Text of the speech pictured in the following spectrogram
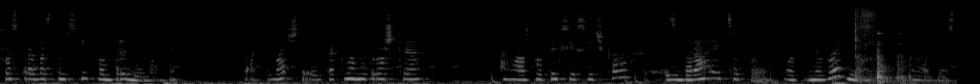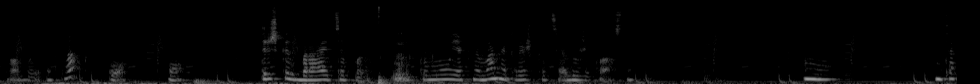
Щось треба з тим світлом придумати. Так, бачите, так в мене трошки А по тих всіх свічках збирається пил. От не видно. Давайте я спробую. Отак. О, о. Трішки збирається пил. Тому, як на мене, кришка це дуже класно. І Так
